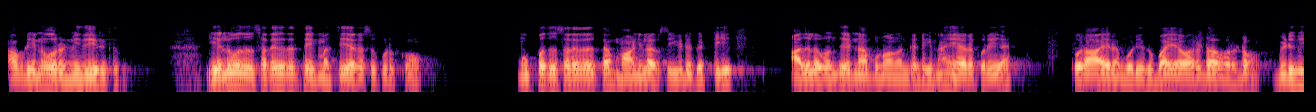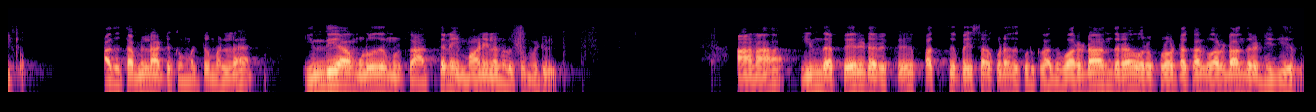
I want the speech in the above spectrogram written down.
அப்படின்னு ஒரு நிதி இருக்குது. எழுபது சதவீதத்தை மத்திய அரசு கொடுக்கும். முப்பது சதவீதத்தை மாநில அரசு ஈடுகட்டி அதுல வந்து என்ன பண்ணுவாங்கன்னு கேட்டீங்கன்னா ஏறக்குறைய ஒரு ஆயிரம் கோடி ரூபாயை வருடா வருடம் விடுவிக்கும். அது தமிழ்நாட்டுக்கு மட்டுமல்ல இந்தியா முழுவதும் இருக்க அத்தனை மாநிலங்களுக்கும் விடுவிக்கும். ஆனா இந்த பேரிடருக்கு பத்து பைசா கூட அது கொடுக்கல. அது வருடாந்திர ஒரு புரோட்டோகால் வருடாந்திர நிதி அது.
